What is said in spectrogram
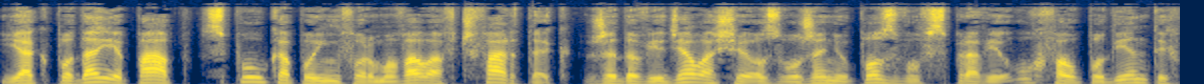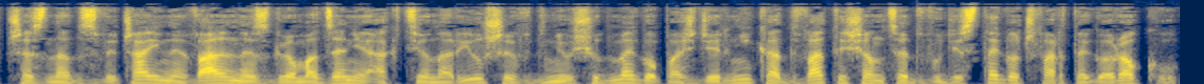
Jak podaje PAP, spółka poinformowała w czwartek, że dowiedziała się o złożeniu pozwu w sprawie uchwał podjętych przez nadzwyczajne walne zgromadzenie akcjonariuszy w dniu 7 października 2024 roku.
